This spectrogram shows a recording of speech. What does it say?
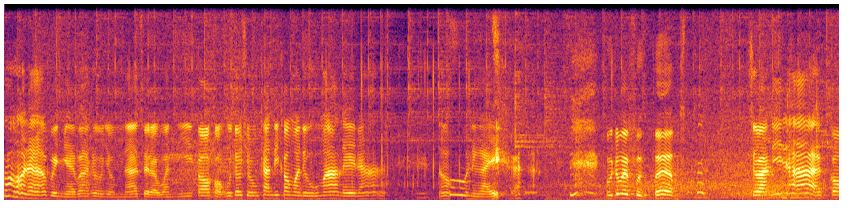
ก็นะเป็นไงบ้างท่านผู้ชมนะสำหรับวันนี้ก็ขอบคุณท่านผู้ชมทุกท่านที่เข้ามาดูมากเลยนะโอ้เหนื่อยผมต้องไปฝึกเพิ่ม สวัสดีนะฮะก็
